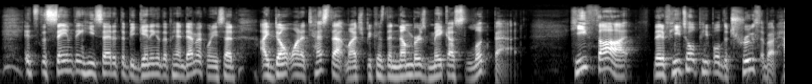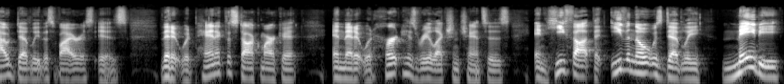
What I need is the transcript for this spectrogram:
it's the same thing he said at the beginning of the pandemic when he said, "I don't want to test that much because the numbers make us look bad." He thought that if he told people the truth about how deadly this virus is, that it would panic the stock market and that it would hurt his reelection chances. And he thought that even though it was deadly, maybe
